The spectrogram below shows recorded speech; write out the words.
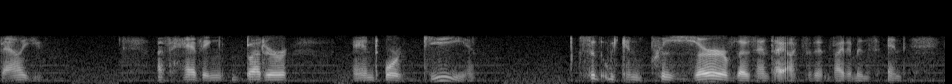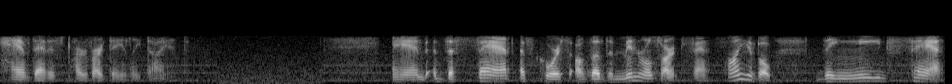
value of having butter and or ghee so that we can preserve those antioxidant vitamins and have that as part of our daily diet. And the fat, of course, although the minerals aren't fat soluble, they need fat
